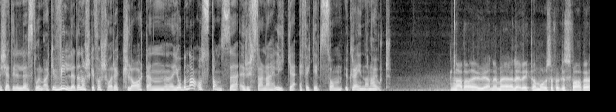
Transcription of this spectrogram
Kjetil Stormark, ville det norske forsvaret klart den jobben, da? Å stanse russerne like effektivt som ukrainerne har gjort? Nei, Da er jeg uenig med Levik. Han må jo selvfølgelig svare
